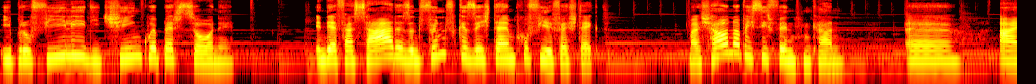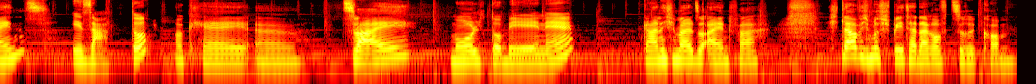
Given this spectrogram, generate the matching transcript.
i profili di cinque persone. In der Fassade sind fünf Gesichter im Profil versteckt. Mal schauen, ob ich sie finden kann. Äh, eins. Esatto. Okay, äh, zwei. Molto bene. Gar nicht mal so einfach. Ich glaube, ich muss später darauf zurückkommen.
